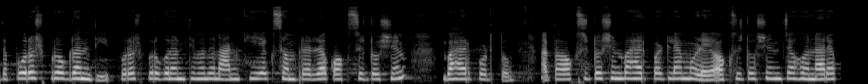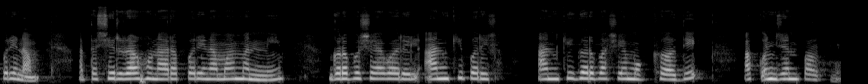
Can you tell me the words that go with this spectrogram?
आता पुरुष प्रोग्रंथी पुरुष प्रोग्रंथीमधून आणखी एक संप्रेरक ऑक्सिटोशन बाहेर पडतो. आता ऑक्सिटोशन बाहेर पडल्यामुळे ऑक्सिटोशनचा होणारा परिणाम आता शरीरावर होणारा परिणामांनी गर्भाशयावरील आणखी परि आणखी गर्भाशय मुख्य अधिक आकुंचन पावते.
